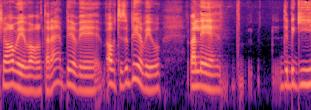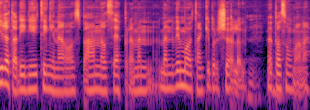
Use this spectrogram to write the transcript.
Klarer vi å ivareta det? Blir vi, av og til så blir vi jo veldig Det blir giret av de nye tingene og spennende å se på det, men, men vi må jo tenke på det sjøl òg, med personvernet.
